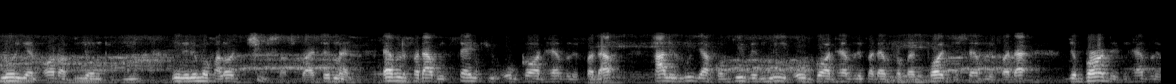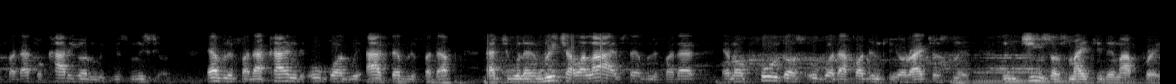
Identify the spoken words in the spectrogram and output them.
Glory and honor be unto thee in the name of our Lord Jesus Christ. Amen. Heavenly Father, we thank you, O God, Heavenly Father. Hallelujah for giving me, O God, Heavenly Father, a Borges, Heavenly Father, the burden, Heavenly Father, to carry on with this mission. Heavenly Father, kindly, O God, we ask, Heavenly Father, that you will enrich our lives, Heavenly Father, and uphold us, O God, according to your righteousness. In Jesus' mighty name I pray.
